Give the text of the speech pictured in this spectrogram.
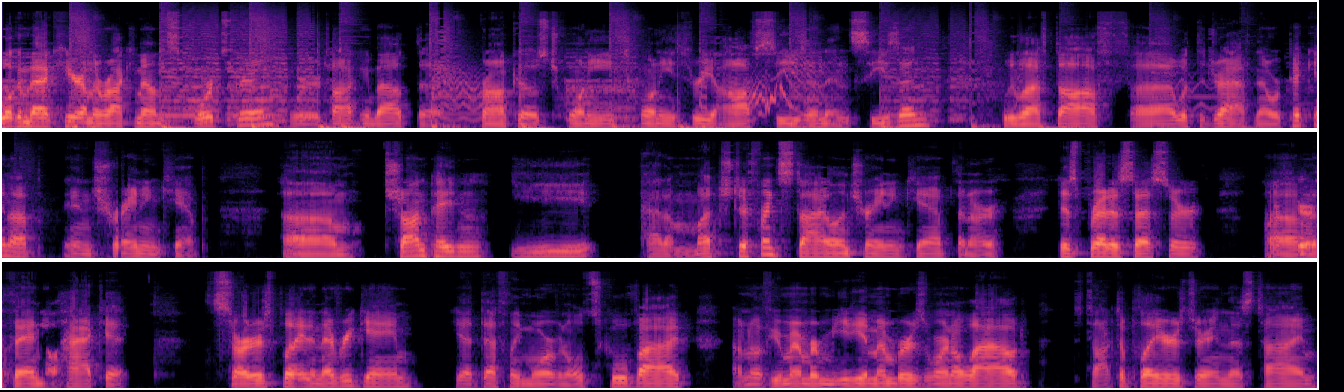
Welcome back here on the Rocky Mountain Sports Room. We're talking about the Broncos 2023 off season and season. We left off uh, with the draft. Now we're picking up in training camp. Um, Sean Payton, he had a much different style in training camp than our his predecessor, um, sure. Nathaniel Hackett. Starters played in every game. He had definitely more of an old school vibe. I don't know if you remember, media members weren't allowed to talk to players during this time.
